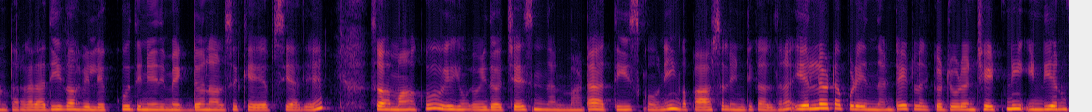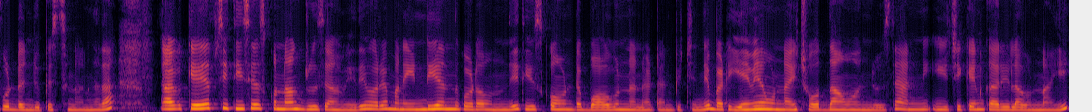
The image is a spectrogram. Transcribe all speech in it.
ఉంటారు కదా. అదిగా వీళ్ళు ఎక్కువ తినేది మెక్డొనాల్డ్స్ కేఎఫ్సి అదే. సో మాకు ఇది వచ్చేసింది అనమాట అది తీసుకొని ఇంకా పార్సల్ ఇంటికి వెళ్తున్నా. వెళ్ళేటప్పుడు ఏంటంటే ఇట్లా ఇక్కడ చూడండి చట్నీ ఇండియన్ ఫుడ్ అని చూపిస్తున్నాను కదా. అవి కేఎఫ్సి తీసేసుకున్నాక చూసాము ఇది. ఒరే మన ఇండియన్ కూడా ఉంది. తీసుకోకుంటే బాగుండు అన్నట్టు అనిపించింది. బట్ ఏమేమి ఉన్నాయి చూద్దాము అని చూస్తే అన్ని ఈ చికెన్ కర్రీలా ఉన్నాయి.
